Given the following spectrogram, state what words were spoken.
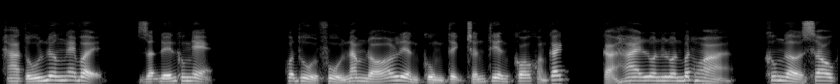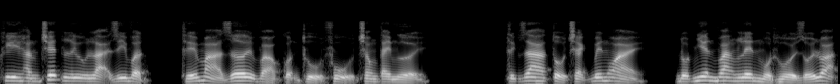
Hà Tú Nương nghe vậy, dẫn đến không nhẹ. Quận thủ phủ năm đó liền cùng tịch trấn thiên có khoảng cách, cả hai luôn luôn bất hòa, không ngờ sau khi hắn chết lưu lại di vật, thế mà rơi vào quận thủ phủ trong tay người. Tịch ra tổ trạch bên ngoài, đột nhiên vang lên một hồi rối loạn.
